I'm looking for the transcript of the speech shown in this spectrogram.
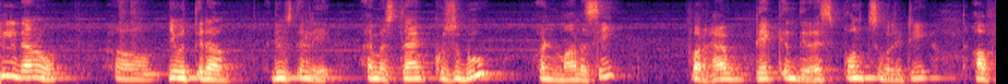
ಇಲ್ಲಿ ನಾನು ಇವತ್ತಿನ ದಿವಸದಲ್ಲಿ I must thank Kusubu and Manasi for have taken the responsibility of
